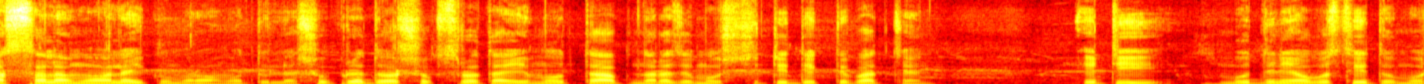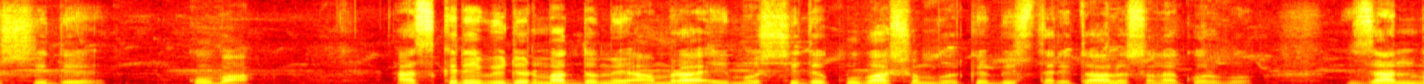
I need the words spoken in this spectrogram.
আসসালামু আলাইকুম রহমতুল্লাহ। সুপ্রিয় দর্শক শ্রোতা, এই মুহূর্তে আপনারা যে মসজিদটি দেখতে পাচ্ছেন, এটি মদিনে অবস্থিত মসজিদে কুবা। আজকের এই ভিডিওর মাধ্যমে আমরা এই মসজিদে কুবা সম্পর্কে বিস্তারিত আলোচনা করব। জানব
